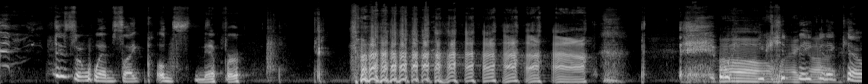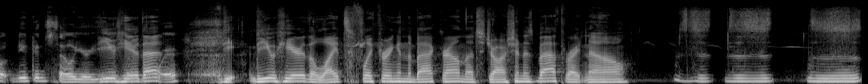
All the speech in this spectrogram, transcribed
there's a website called Sniffer. Oh You can make an account. You can sell your. Do you hear that? Do, do you hear the lights flickering in the background? That's Josh in his bath right now. Zzz, zzz, zzz.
